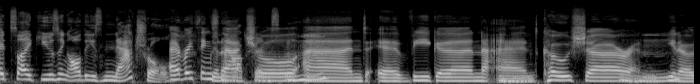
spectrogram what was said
it's like using all these natural. Everything's you know, natural Mhm. and uh, vegan and kosher and you know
